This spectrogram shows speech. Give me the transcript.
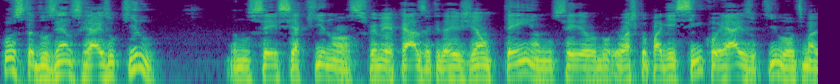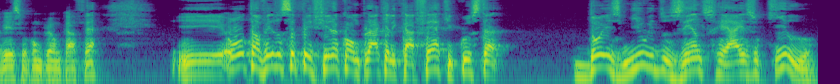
custa 200 reais o quilo. Eu não sei se aqui nos supermercados aqui da região tem, eu não sei, eu, eu acho que eu paguei 5 reais o quilo a última vez que eu comprei um café. E, ou talvez você prefira comprar aquele café que custa 2.200 reais o quilo,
